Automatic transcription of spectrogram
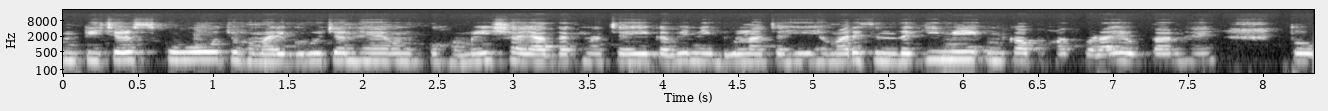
उन टीचर्स को, जो हमारे गुरुजन हैं, उनको हमेशा याद रखना चाहिए, कभी नहीं भूलना चाहिए। हमारे ज़िंदगी में उनका बहुत बड़ा योगदान है। तो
